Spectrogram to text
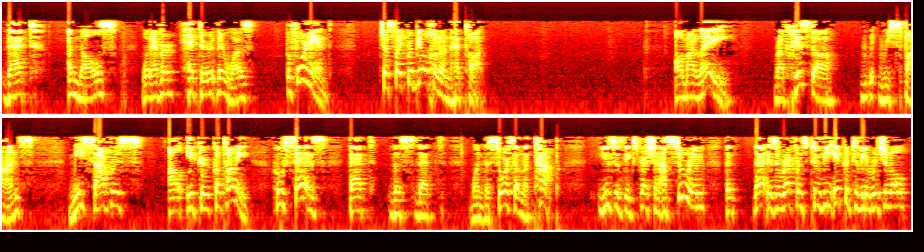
that annuls whatever heter there was beforehand just like Rabbi Yochanan had taught. Omar Lei, Rav Chisda re- responds, Mi Sabris al Iker Kotani, who says that this, that when the source on the top uses the expression Asurim, that that is a reference to the Iker, to the original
